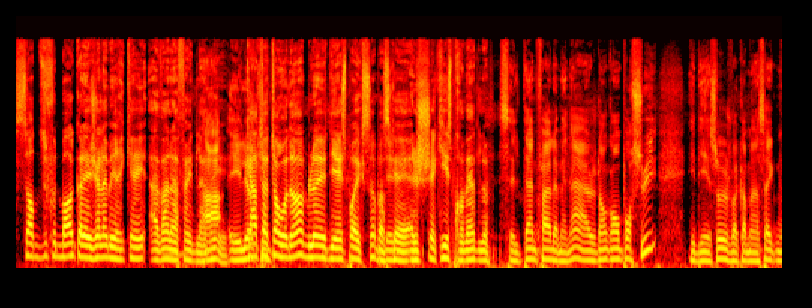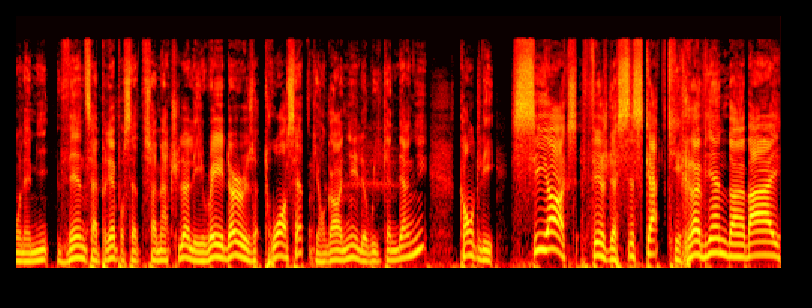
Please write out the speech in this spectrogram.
sorte du football collégial américain avant la fin de l'année. Ah, et là, Quand t'as ton homme, là, il niaise pas avec ça parce Des- que El Shecky se promène, là. C'est le temps de faire le ménage. Donc, on poursuit. Et bien sûr, je vais commencer avec mon ami Vince après pour cette- ce match-là. Les Raiders 3-7 qui ont gagné le week-end dernier contre les Seahawks, fiche de 6-4 qui reviennent d'un bail.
